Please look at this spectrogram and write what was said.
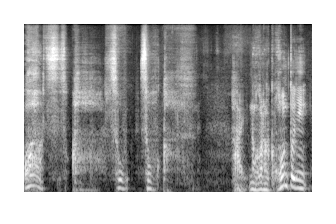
ああそうそうか。はい。なかなか本当に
